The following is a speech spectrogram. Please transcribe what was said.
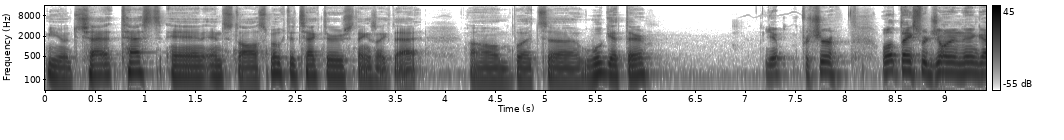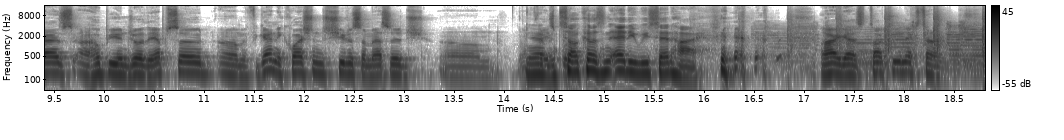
you know ch- test and install smoke detectors, things like that. Um, but uh, we'll get there. Yep, for sure. Well, thanks for joining in, guys. I hope you enjoyed the episode. Um, if you got any questions, shoot us a message. Um, Yeah, Facebook. tell cousin Eddie we said hi. All right, guys. Talk to you next time.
